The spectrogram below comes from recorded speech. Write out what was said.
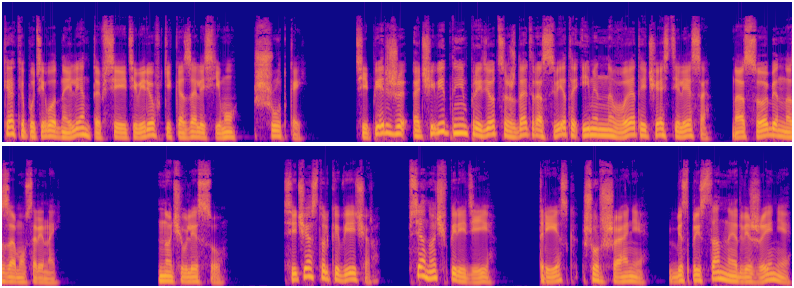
Как и путеводные ленты, все эти веревки казались ему шуткой. Теперь же, очевидно, им придется ждать рассвета именно в этой части леса, особенно замусоренной. Ночь в лесу. Сейчас только вечер, вся ночь впереди. Треск, шуршание, беспрестанное движение,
